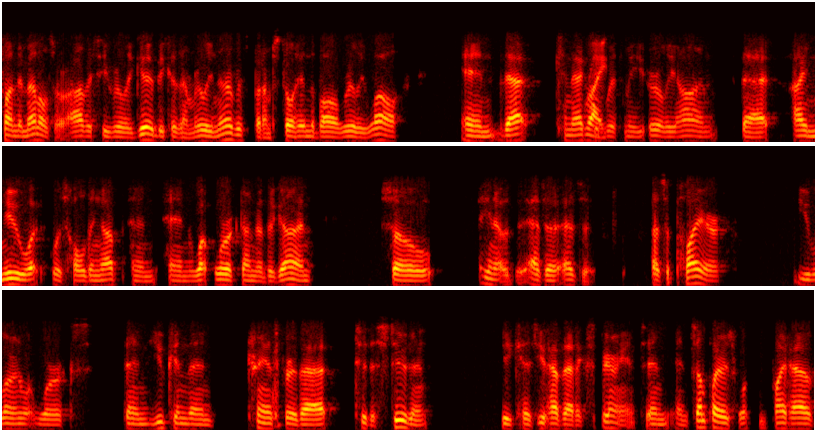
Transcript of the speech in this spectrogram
fundamentals are obviously really good because I'm really nervous, but I'm still hitting the ball really well. And that connected right. with me early on that I knew what was holding up and and what worked under the gun. So, you know, as a as a as a player, you learn what works, then you can then transfer that to the student because you have that experience. And and some players might have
